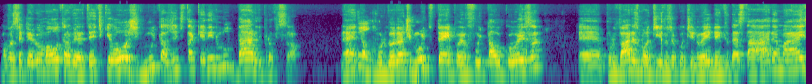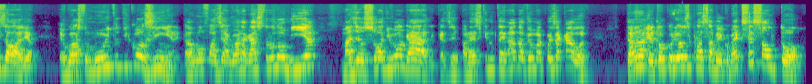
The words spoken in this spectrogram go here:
mas você pegou uma outra vertente que hoje muita gente está querendo mudar de profissão. Né? Então, por, durante muito tempo eu fui tal coisa, é, por vários motivos eu continuei dentro desta área, mas olha, eu gosto muito de cozinha, então vou fazer agora gastronomia, mas eu sou advogado, quer dizer, parece que não tem nada a ver uma coisa com a outra. Então, eu estou curioso para saber como é que você saltou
